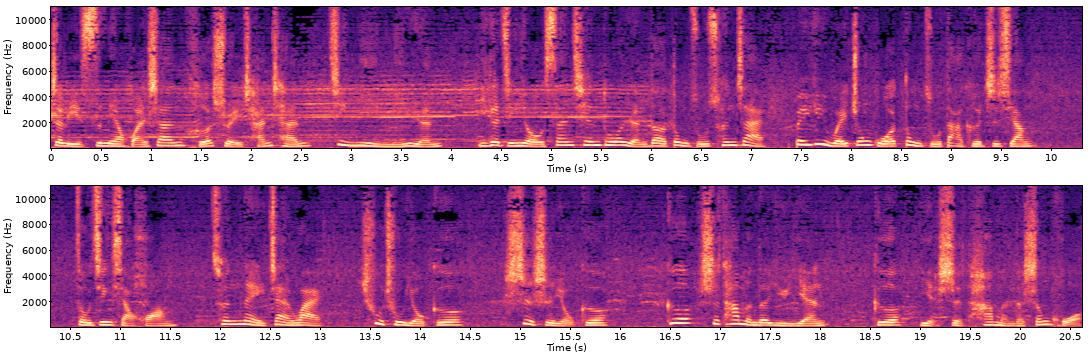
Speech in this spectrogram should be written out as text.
这里四面环山，河水潺潺，静谧迷人。一个仅有三千多人的侗族村寨，被誉为中国侗族大歌之乡。走进小黄，村内寨外，处处有歌，事事有歌。歌是他们的语言，歌也是他们的生活。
